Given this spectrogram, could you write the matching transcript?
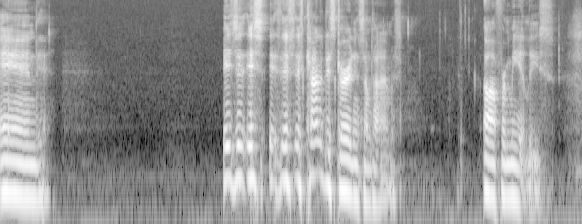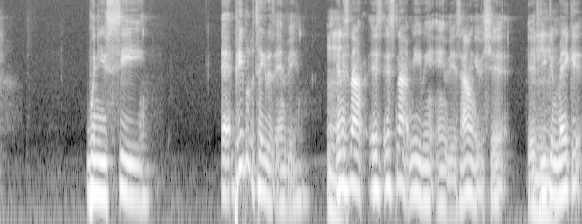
And it's just it's it's it's, it's kind of discouraging sometimes. Uh, for me at least, when you see people to take it as envy, and it's not it's it's not me being envious. I don't give a shit. If you can make it,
